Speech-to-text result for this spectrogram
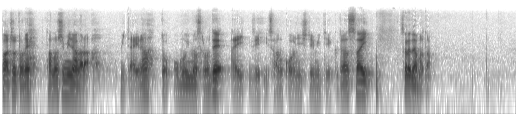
まあちょっとね、楽しみながら見たいなと思いますので、はい、ぜひ参考にしてみてください。それではまた。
